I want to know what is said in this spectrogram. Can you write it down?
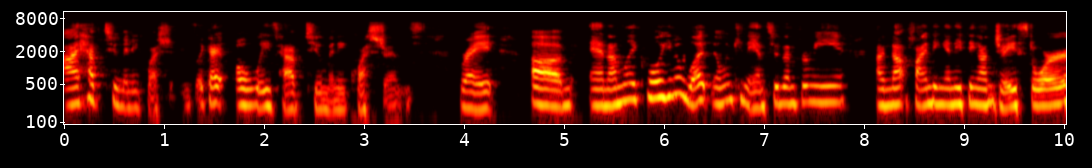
I have too many questions. Like I always have too many questions, right? Um and I'm like, well, you know what? No one can answer them for me. I'm not finding anything on JSTOR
